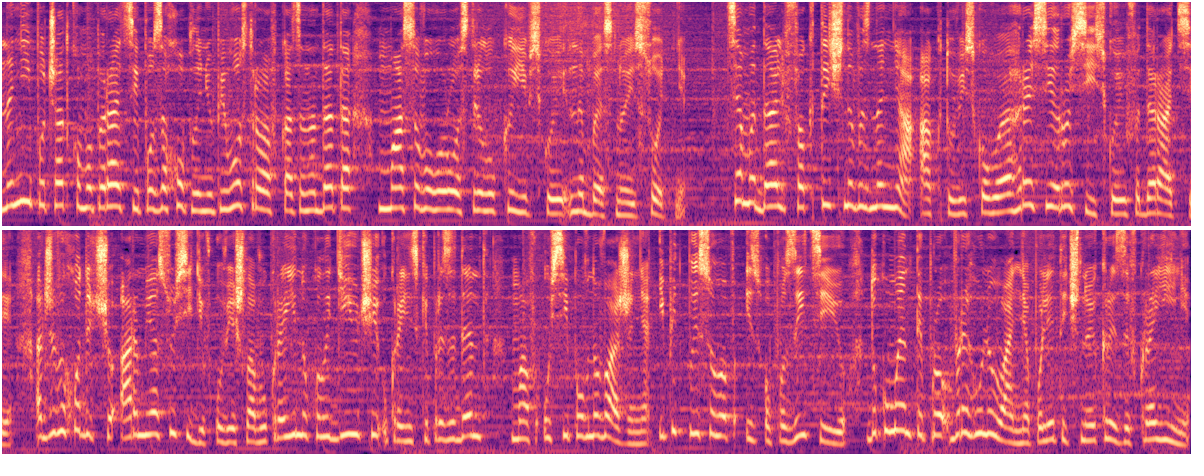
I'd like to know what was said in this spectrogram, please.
На ній початком операції по захопленню півострова вказана дата масового розстрілу Київської небесної сотні. Ця медаль фактичне визнання акту військової агресії Російської Федерації, адже виходить, що армія сусідів увійшла в Україну, коли діючий український президент мав усі повноваження і підписував із опозицією документи про врегулювання політичної кризи в країні.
